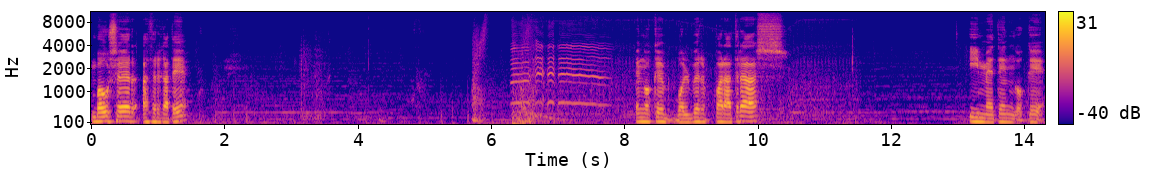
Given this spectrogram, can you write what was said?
Bowser, acércate. Tengo que volver para atrás. Y me tengo que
